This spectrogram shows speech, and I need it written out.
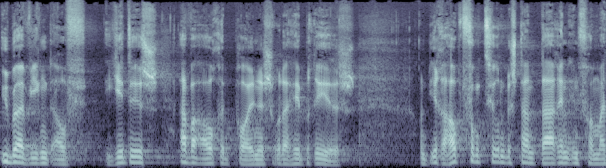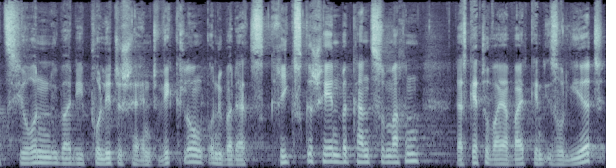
überwiegend auf Jiddisch, aber auch in Polnisch oder Hebräisch. Und ihre Hauptfunktion bestand darin, Informationen über die politische Entwicklung und über das Kriegsgeschehen bekannt zu machen. Das Ghetto war ja weitgehend isoliert.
